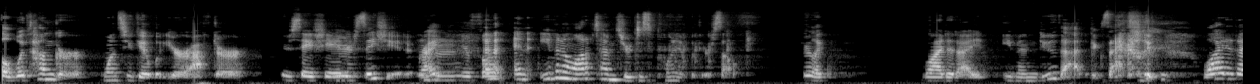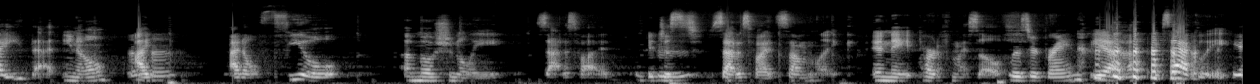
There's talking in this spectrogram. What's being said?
But with hunger, once you get what you're after, you're satiated. you're satiated, right? Mhm, You're full. And and even a lot of times you're disappointed with yourself. You're like, why did I even do that exactly? why did I eat that? You know, I Mhm. I don't feel emotionally satisfied. It Mhm. just satisfied some like innate part of myself. lizard brain. Yeah, exactly. Yeah.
